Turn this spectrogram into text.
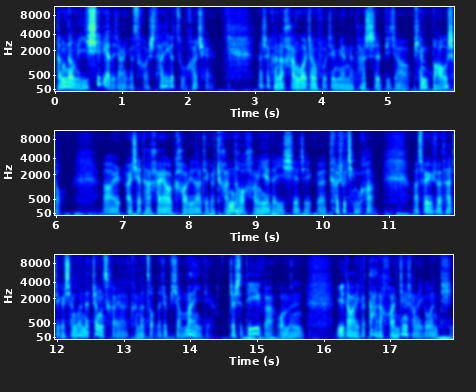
等等的一系列的这样一个措施，它是一个组合拳。但是可能韩国政府这边呢，它是比较偏保守。啊，而且它还要考虑到这个传统行业的一些这个特殊情况，啊，所以说它这个相关的政策呀，可能走的就比较慢一点。这是第一个，我们遇到一个大的环境上的一个问题。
